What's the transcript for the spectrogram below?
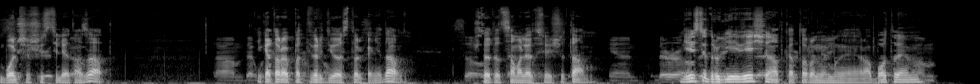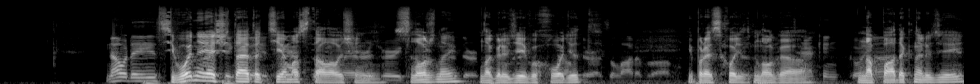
больше шести лет назад. И которое подтвердилось только недавно, что этот самолет все еще там. Есть и другие вещи, над которыми мы работаем. Сегодня, я считаю, эта тема стала очень сложной. Много людей выходит, и происходит много нападок на людей.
